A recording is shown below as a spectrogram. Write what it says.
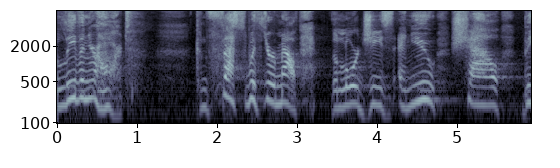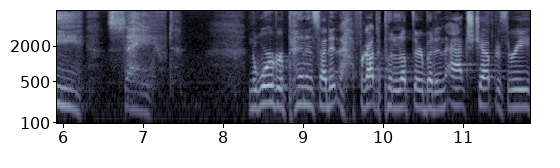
Believe in your heart, confess with your mouth the Lord Jesus, and you shall be saved. And the word repentance, I didn't I forgot to put it up there, but in Acts chapter 3,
